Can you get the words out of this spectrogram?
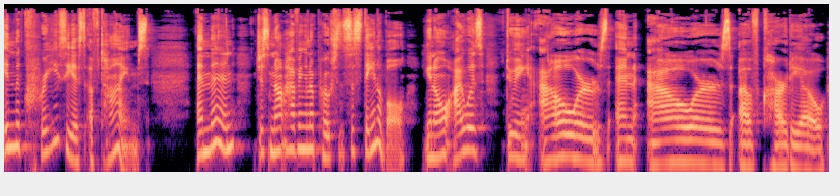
in the craziest of times. And then just not having an approach that's sustainable. You know, I was doing hours and hours of cardio.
